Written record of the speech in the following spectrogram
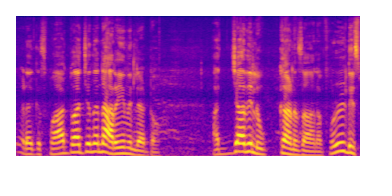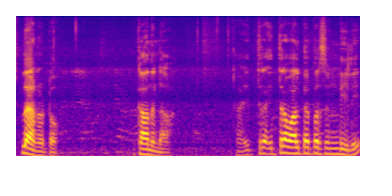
ഇവിടെ സ്മാർട്ട് വാച്ച് തന്നെ അറിയുന്നില്ല കേട്ടോ. അജാതി ലുക്കാണ് സാധനം. ഫുൾ ഡിസ്പ്ലേ ആണ് കേട്ടോ. കാണുന്നുണ്ടോ? ഇത്ര ഇത്ര വാൾപേപ്പേഴ്സ് ഉണ്ട് ഇതിൽ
